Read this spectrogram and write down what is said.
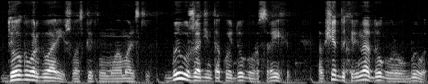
«Договор, говоришь?» — воскликнул Маломальский. «Был уже один такой договор с Рейхом. Вообще до хрена договоров было.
